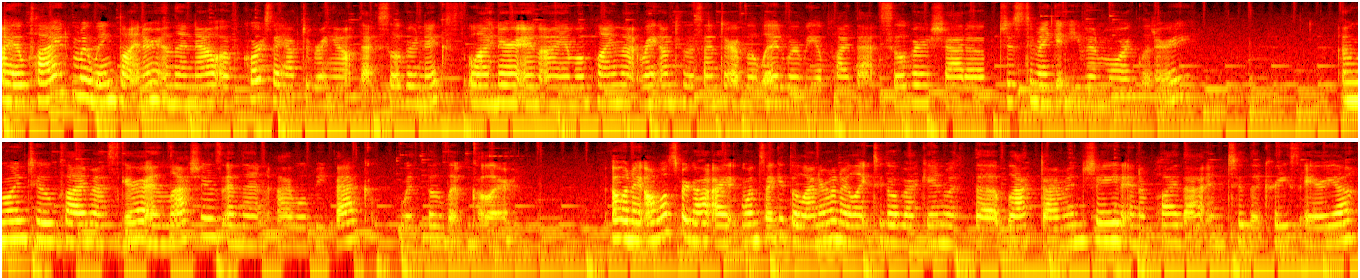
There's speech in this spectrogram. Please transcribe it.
I applied my winged liner and then now of course I have to bring out that silver NYX liner and I am applying that right onto the center of the lid where we applied that silver shadow just to make it even more glittery. I'm going to apply mascara and lashes and then I will be back with the lip color. Oh, and I almost forgot, I once I get the liner on, I like to go back in with the black diamond shade and apply that into the crease area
